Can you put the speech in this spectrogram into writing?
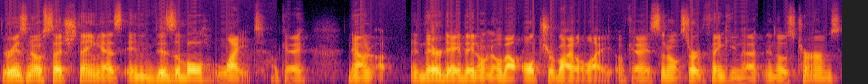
There is no such thing as invisible light, okay? Now, in their day, they don't know about ultraviolet light, okay? So don't start thinking that in those terms.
